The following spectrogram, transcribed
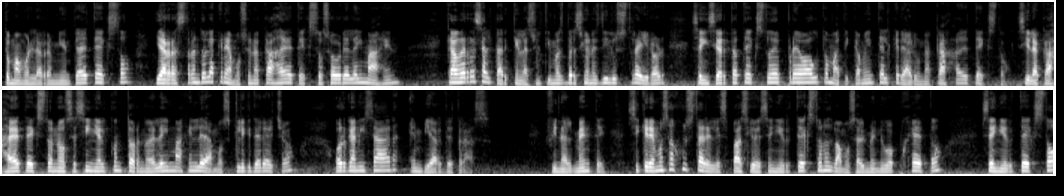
Tomamos la herramienta de texto y arrastrándola creamos una caja de texto sobre la imagen. Cabe resaltar que en las últimas versiones de Illustrator se inserta texto de prueba automáticamente al crear una caja de texto. Si la caja de texto no se ciña el contorno de la imagen le damos clic derecho organizar, enviar detrás. Finalmente, si queremos ajustar el espacio de ceñir texto, nos vamos al menú Objeto, Ceñir texto,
